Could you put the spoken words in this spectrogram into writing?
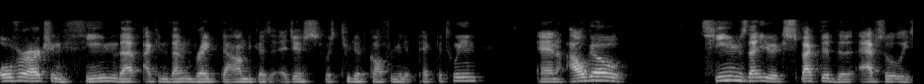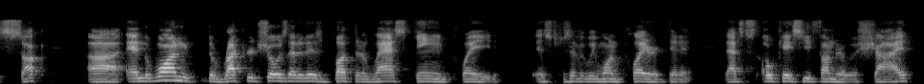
overarching theme that I can then break down because it just was too difficult for me to pick between. And I'll go teams that you expected to absolutely suck. Uh, and the one, the record shows that it is, but their last game played is specifically one player didn't. That's OKC Thunder was Shai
